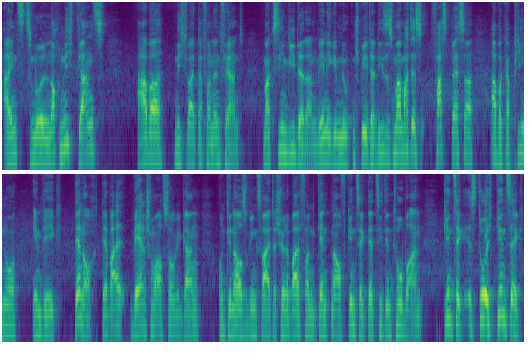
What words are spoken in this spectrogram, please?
1 zu 0, noch nicht ganz, aber nicht weit davon entfernt. Maxim wieder dann, wenige Minuten später. Dieses Mal macht es fast besser, aber Capino im Weg. Dennoch, der Ball wäre schon mal aufs Tor gegangen und genauso ging es weiter. Schöner Ball von Gentner auf Ginzek, der zieht den Turbo an. Ginzek ist durch, Ginzek,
